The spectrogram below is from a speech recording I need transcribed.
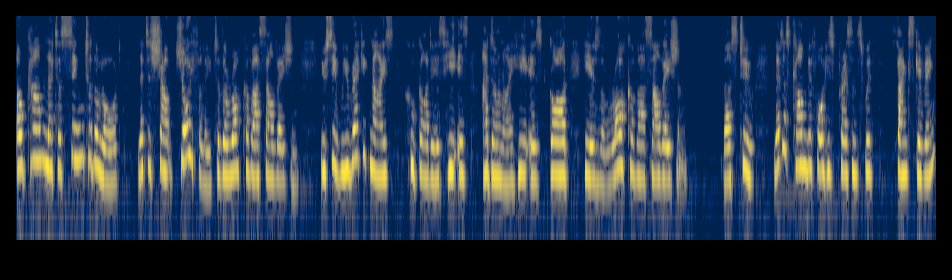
Oh, come, let us sing to the Lord. Let us shout joyfully to the rock of our salvation. You see, we recognize who God is. He is Adonai. He is God. He is the rock of our salvation. Verse 2 Let us come before his presence with thanksgiving.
